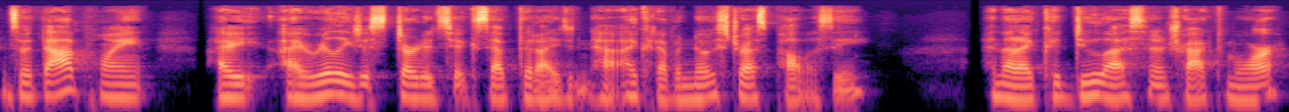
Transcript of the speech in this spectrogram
And so at that point, I I really just started to accept that I didn't have I could have a no stress policy and that I could do less and attract more.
